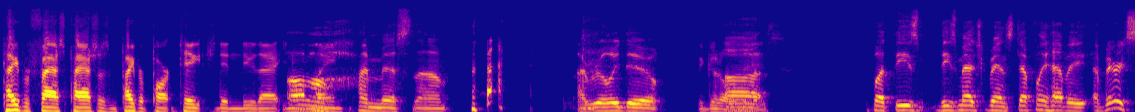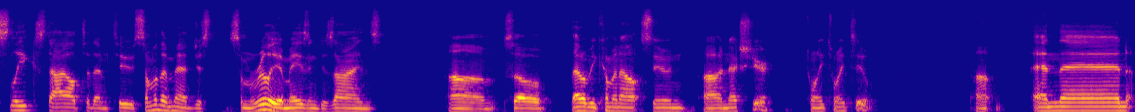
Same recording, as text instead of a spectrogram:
paper fast passes and paper park tickets didn't do that. You know oh, what I mean? I miss them. I really do. The good old uh, days. but these these magic bands definitely have a, a very sleek style to them too some of them had just some really amazing designs um so that'll be coming out soon uh next year 2022 um, and then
